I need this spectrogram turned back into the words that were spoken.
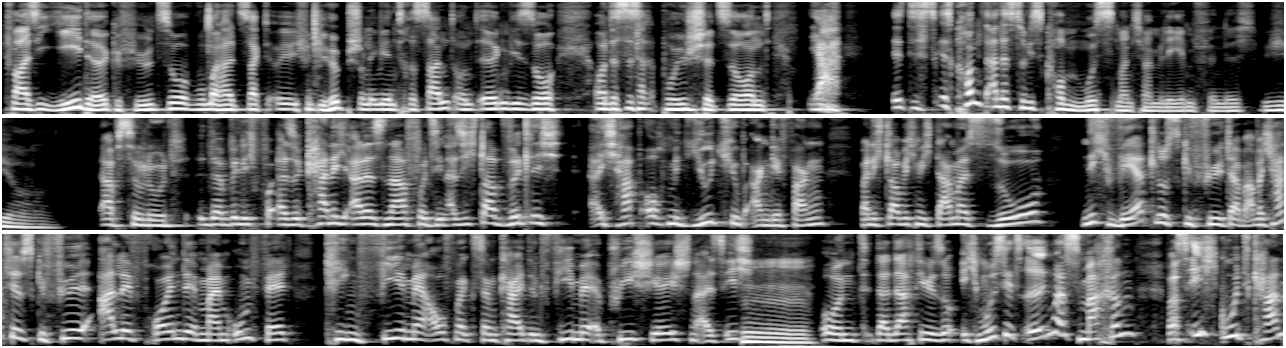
quasi jede gefühlt so, wo man halt sagt, äh, ich finde die hübsch und irgendwie interessant und irgendwie so. Und das ist halt Bullshit so. Und ja, es, es kommt alles so, wie es kommen muss manchmal im Leben, finde ich. Ja. Absolut. Da bin ich, also kann ich alles nachvollziehen. Also ich glaube wirklich, ich habe auch mit YouTube angefangen, weil ich glaube, ich mich damals so nicht wertlos gefühlt habe, aber ich hatte das Gefühl, alle Freunde in meinem Umfeld kriegen viel mehr Aufmerksamkeit und viel mehr Appreciation als ich. Und dann dachte ich mir so, ich muss jetzt irgendwas machen, was ich gut kann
